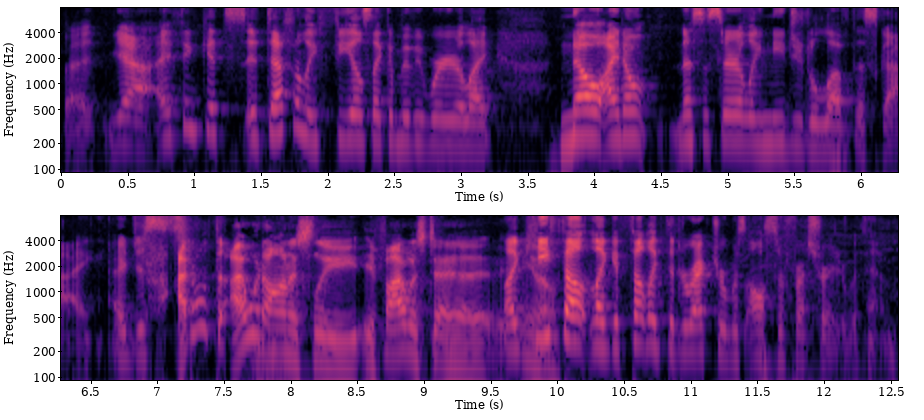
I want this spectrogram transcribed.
But yeah, I think it's it definitely feels like a movie where you're like, no, I don't necessarily need you to love this guy. I just I don't. Th- I would honestly, if I was to, uh, like he know, felt like it felt like the director was also frustrated with him.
